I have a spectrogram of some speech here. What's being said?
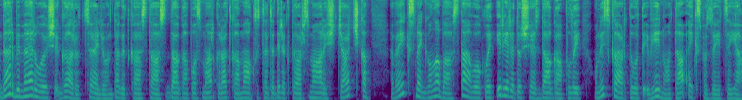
Darbi mērojuši garu ceļu, un tagad, kā stāsta Dāngāpils Marka Ratkā mākslas centra direktors Māris Čačka, veiksmīgi un labā stāvoklī ir ieradušies Dāngāpilī un izkārtoti vienotā ekspozīcijā.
